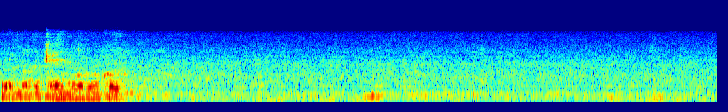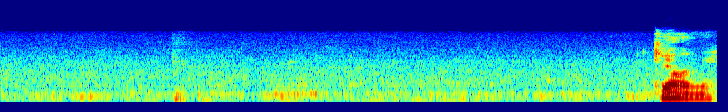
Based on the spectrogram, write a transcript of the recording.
another game mode real quick. Killing me.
